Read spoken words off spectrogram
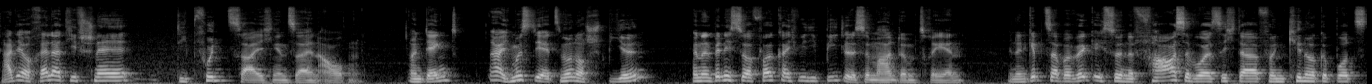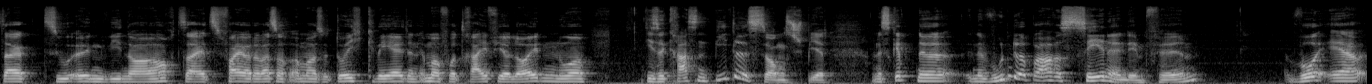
hat er auch relativ schnell die Pfundzeichen in seinen Augen und denkt, ah, ich muss die jetzt nur noch spielen und dann bin ich so erfolgreich wie die Beatles im Handumdrehen. Und dann gibt es aber wirklich so eine Phase, wo er sich da von Kindergeburtstag zu irgendwie einer Hochzeitsfeier oder was auch immer so durchquält und immer vor drei, vier Leuten nur diese krassen Beatles-Songs spielt. Und es gibt eine, eine wunderbare Szene in dem Film, wo er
